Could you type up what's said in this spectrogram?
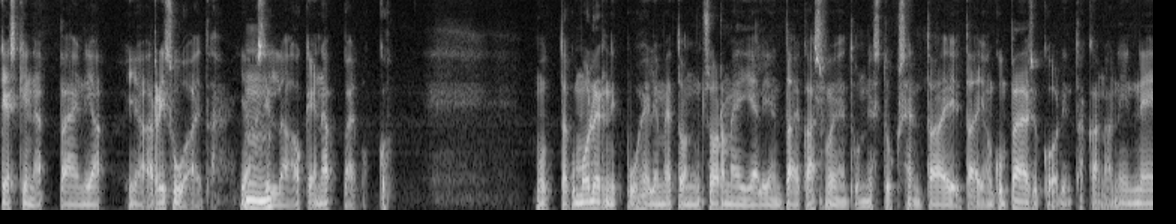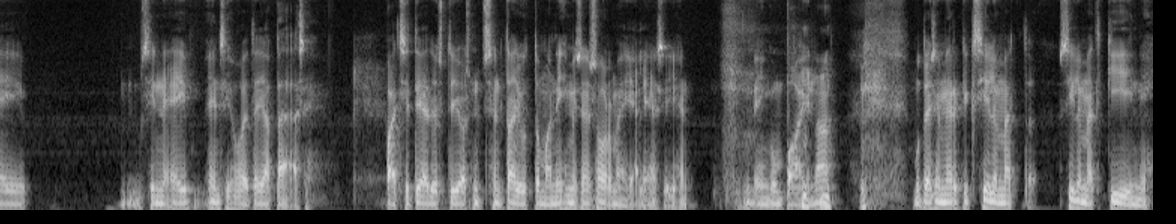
keskinäppäin ja ja risuaita ja mm. sillä aukeaa näppäilukko. Mutta kun modernit puhelimet on sormenjäljen tai kasvojen tunnistuksen tai, tai jonkun pääsykoodin takana, niin ne ei, sinne ei ensihoitaja pääse. Paitsi tietysti, jos nyt sen tajuttoman ihmisen sormenjäljen siihen niin kuin painaa. Mutta esimerkiksi silmät, silmät kiinni,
